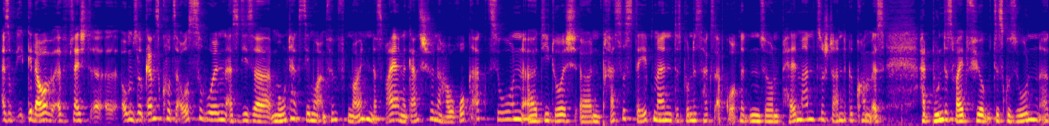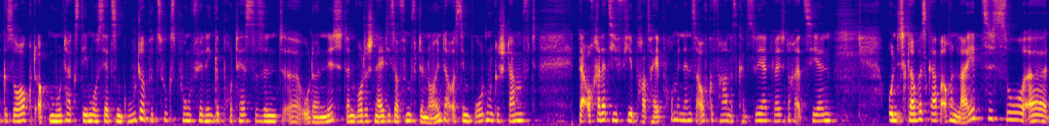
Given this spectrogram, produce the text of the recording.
also genau, äh, vielleicht äh, um so ganz kurz auszuholen, also diese Montagsdemo am 5.9., das war ja eine ganz schöne Hauruck-Aktion, äh, die durch ein Pressestatement des Bundestagsabgeordneten Sören Pellmann zustande gekommen ist, hat bundesweit für Diskussionen gesorgt, ob Montagsdemos jetzt ein guter Bezugspunkt für linke Proteste sind oder nicht. Dann wurde schnell dieser 5.9. aus dem Boden gestampft, da auch relativ viel Parteiprominenz aufgefahren, das kannst du ja gleich noch erzählen. Und ich glaube, es gab auch in Leipzig so äh,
